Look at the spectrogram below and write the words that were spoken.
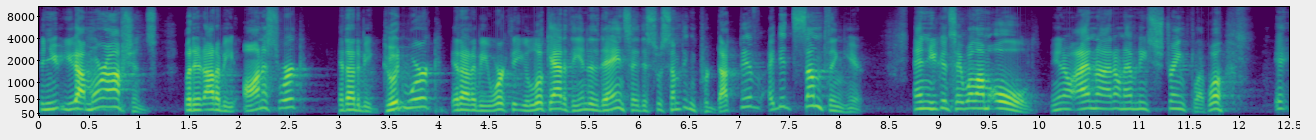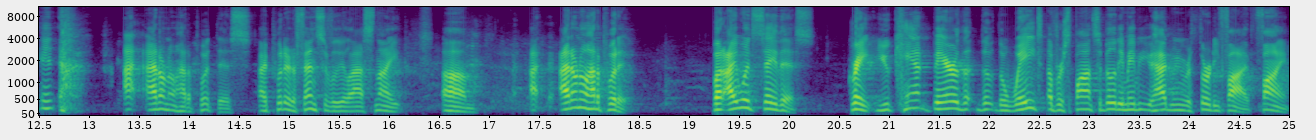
Then you, you got more options. But it ought to be honest work it ought to be good work. It ought to be work that you look at at the end of the day and say, this was something productive. I did something here. And you can say, well, I'm old. You know, I don't have any strength left. Well, it, it, I, I, don't know how to put this. I put it offensively last night. Um, I, I, don't know how to put it. But I would say this great, you can't bear the, the, the weight of responsibility maybe you had when you were 35. Fine.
